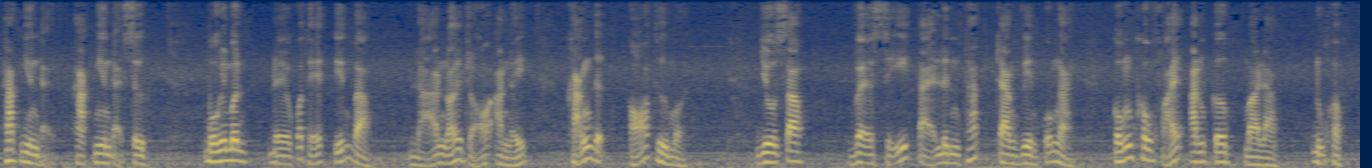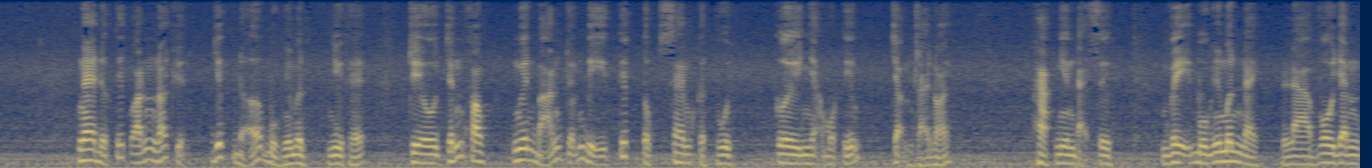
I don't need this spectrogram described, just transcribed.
Hạc Nhiên Đại, Hạc Nhiên Đại Sư, Bùi Nguyên Minh đều có thể tiến vào, đã nói rõ anh ấy, khẳng định có thư mời. Dù sao, vệ sĩ tại linh tháp trang viên của ngài cũng không phải ăn cơm mà làm, đúng không? Nghe được Tiết Oánh nói chuyện giúp đỡ Bùi Nguyên Minh như thế, Triệu Chấn Phong nguyên bản chuẩn bị tiếp tục xem kịch vui, cười nhạo một tiếng, chậm rãi nói. Hạc Nhiên Đại Sư, vị Bùi Nguyên Minh này là vô danh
